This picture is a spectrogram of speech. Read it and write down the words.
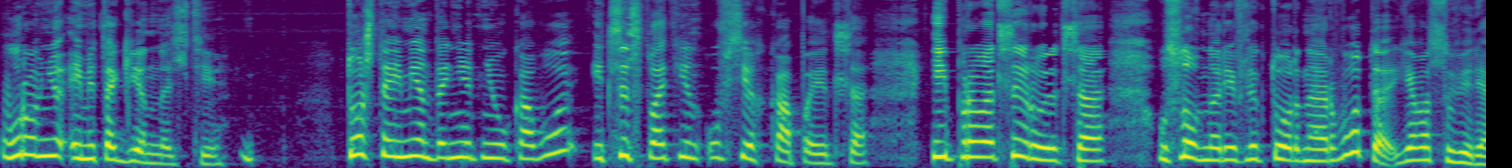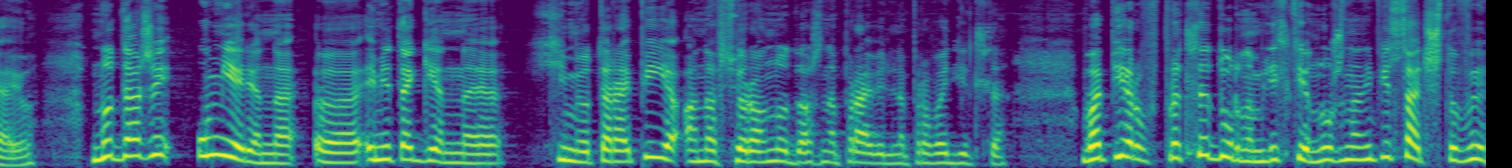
уровню эмитогенности. То, что именда нет ни у кого, и цисплатин у всех капается, и провоцируется условно-рефлекторная рвота, я вас уверяю. Но даже умеренно э, эметогенная химиотерапия, она все равно должна правильно проводиться. Во-первых, в процедурном листе нужно написать, что вы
